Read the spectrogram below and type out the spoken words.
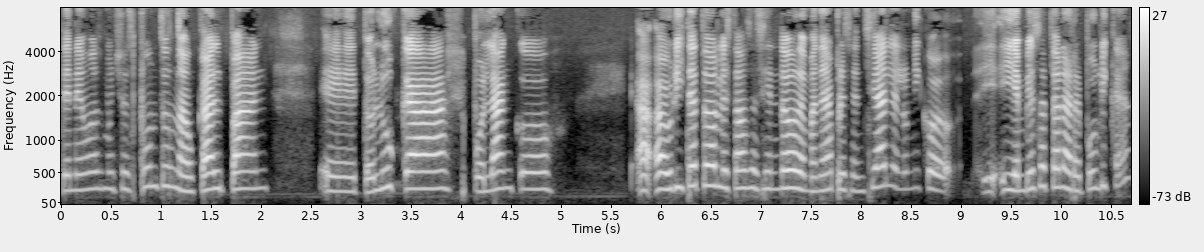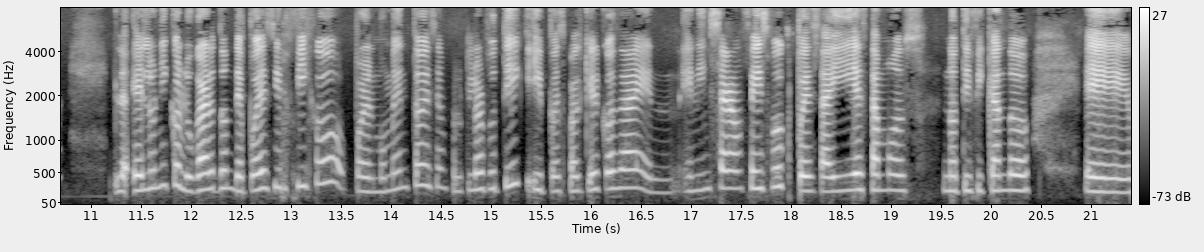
tenemos muchos puntos, Naucalpan, eh, Toluca, Polanco. ahorita todo lo estamos haciendo de manera presencial, el único, y, y empieza toda la República el único lugar donde puedes ir fijo por el momento es en Folklore Boutique y pues cualquier cosa en, en Instagram, Facebook, pues ahí estamos notificando eh,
